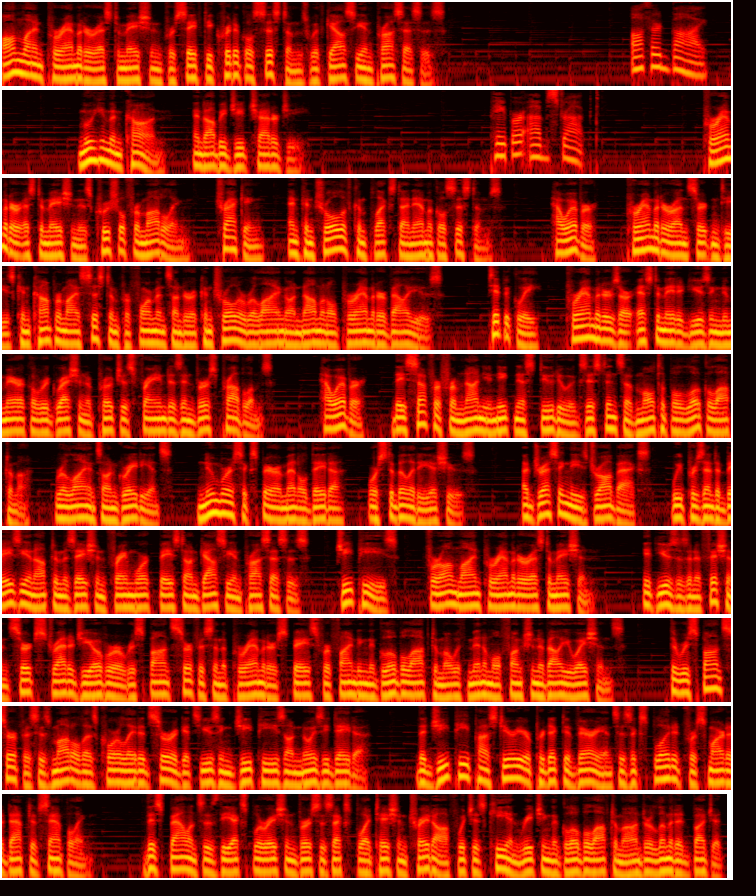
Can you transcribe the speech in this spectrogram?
Online parameter estimation for safety critical systems with Gaussian processes. Authored by Mouhyemen Khan and Abhijit Chatterjee. Paper Abstract Parameter estimation is crucial for modeling, tracking, and control of complex dynamical systems. However, parameter uncertainties can compromise system performance under a controller relying on nominal parameter values. Typically, parameters are estimated using numerical regression approaches framed as inverse problems. However, they suffer from non-uniqueness due to existence of multiple local optima, reliance on gradients, numerous experimental data, or stability issues. Addressing these drawbacks, we present a Bayesian optimization framework based on Gaussian processes, GPs, for online parameter estimation. It uses an efficient search strategy over a response surface in the parameter space for finding the global optima with minimal function evaluations. The response surface is modeled as correlated surrogates using GPs on noisy data. The GP posterior predictive variance is exploited for smart adaptive sampling. This balances the exploration versus exploitation trade off, which is key in reaching the global optima under limited budget.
